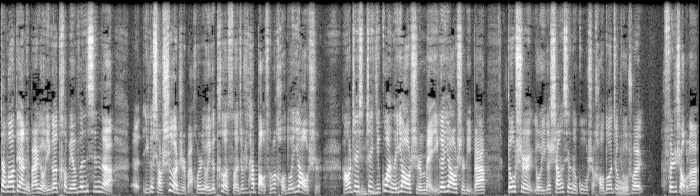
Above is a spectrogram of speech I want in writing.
蛋糕店里边有一个特别温馨的。呃，一个小设置吧，或者有一个特色，就是它保存了好多钥匙，然后这这一罐的钥匙，每一个钥匙里边都是有一个伤心的故事，好多就比如说分手了、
